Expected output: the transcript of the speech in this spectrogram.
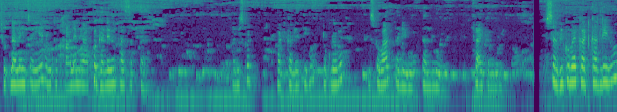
छूटना नहीं चाहिए, नहीं तो खाने में आपको गले में फंस सकता है। अब इसको कट कर लेती हूँ टुकड़ों में, इसके बाद तली तलूँगी, फ्राई करूँगी। सभी को मैं कट कर ली हूँ।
